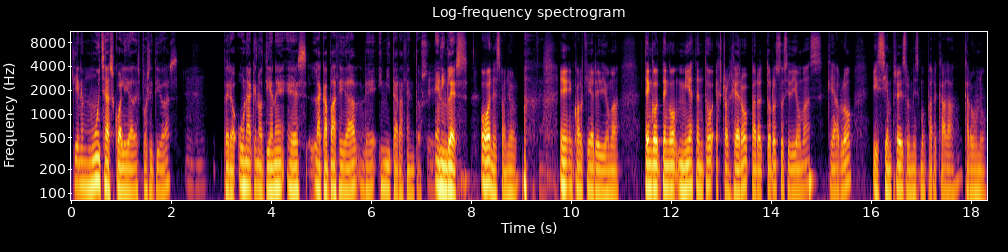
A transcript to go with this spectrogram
tiene muchas cualidades positivas, pero una que no tiene es la capacidad de imitar acentos. Sí, en inglés. O en español, en, en cualquier idioma. Tengo, tengo mi acento extranjero para todos los idiomas que hablo y siempre es lo mismo para cada, cada uno.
